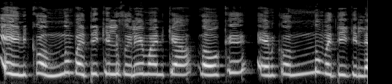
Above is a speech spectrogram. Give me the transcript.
എനിക്കൊന്നും പറ്റിക്കില്ല സുലൈമാനിക്ക. നോക്ക് എനിക്കൊന്നും പറ്റിക്കില്ല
